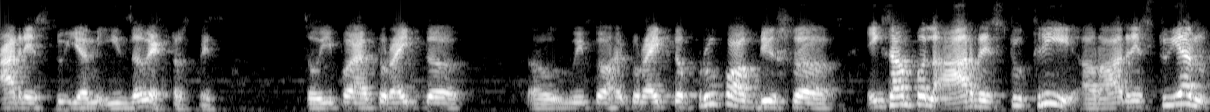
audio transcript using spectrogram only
R raised to n is a vector space. So if I have to write the, uh, we have to write the proof of this uh, example r raised to 3 or r raised to n.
